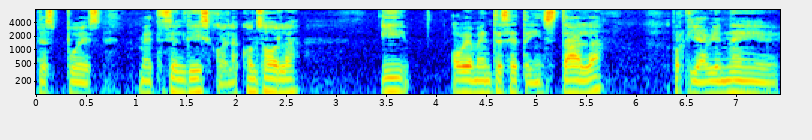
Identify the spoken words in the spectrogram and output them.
después metes el disco a la consola y obviamente se te instala porque ya viene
